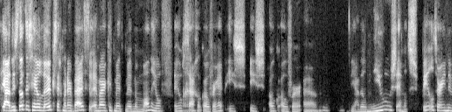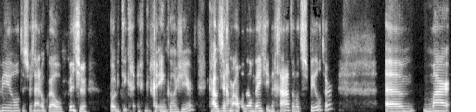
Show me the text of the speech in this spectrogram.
ja, dus dat is heel leuk, zeg maar, daarbuiten. En waar ik het met, met mijn man heel, heel graag ook over heb, is, is ook over um, ja, wel nieuws en wat speelt er in de wereld. Dus we zijn ook wel een beetje politiek ge geëngageerd. Ik hou het zeg maar allemaal wel een beetje in de gaten, wat speelt er. Um, maar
